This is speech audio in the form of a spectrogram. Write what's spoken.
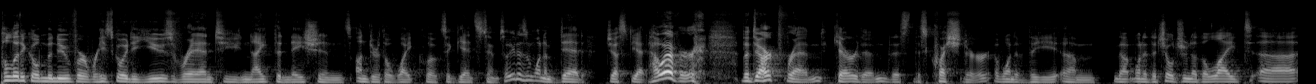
political maneuver where he's going to use Rand to unite the nations under the White Cloaks against him. So he doesn't want him dead just yet. However, the dark friend Carridin, this this questioner, one of the um, one of the children of the light, uh,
